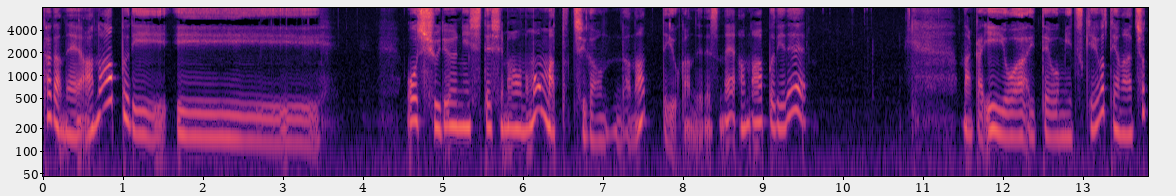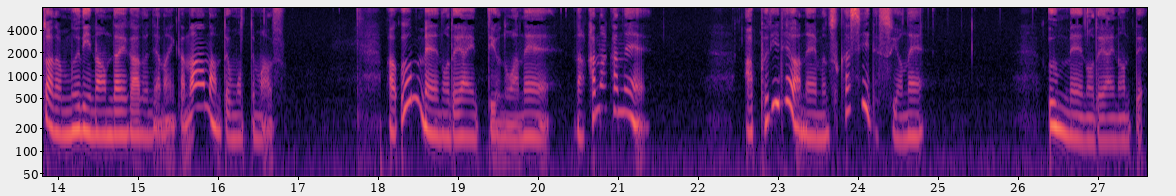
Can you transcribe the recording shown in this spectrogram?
ただね、あのアプリを主流にしてしまうのもまた違うんだなっていう感じですね。あのアプリで、なんかいいお相手を見つけようっていうのはちょっとあの無理難題があるんじゃないかななんて思ってます。まあ、運命の出会いっていうのはね、なかなかね、アプリではね、難しいですよね。運命の出会いなんて。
